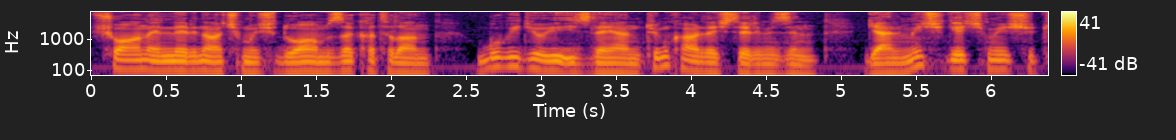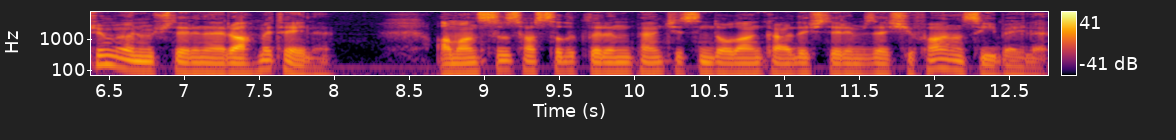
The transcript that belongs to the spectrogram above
şu an ellerini açmış duamıza katılan, bu videoyu izleyen tüm kardeşlerimizin gelmiş geçmiş tüm ölmüşlerine rahmet eyle. Amansız hastalıkların pençesinde olan kardeşlerimize şifa nasip eyle.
